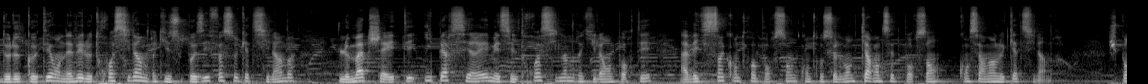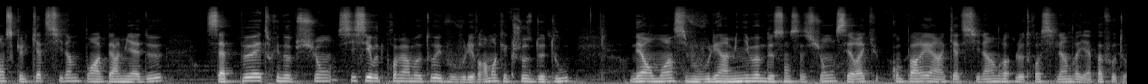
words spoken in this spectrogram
De l'autre côté, on avait le 3 cylindres qui s'opposait face au 4 cylindres, le match a été hyper serré, mais c'est le 3 cylindres qui l'a emporté, avec 53% contre seulement 47% concernant le 4 cylindres. Je pense que le 4 cylindres pour un permis à 2, ça peut être une option si c'est votre première moto et que vous voulez vraiment quelque chose de doux. Néanmoins, si vous voulez un minimum de sensations, c'est vrai que comparé à un 4 cylindres, le 3 cylindres, il n'y a pas photo.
